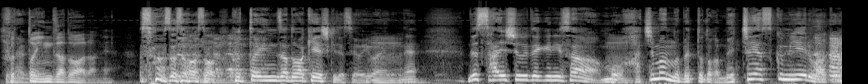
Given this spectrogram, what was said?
フットインザドアだね。そうそうそうそう。フットインザドア形式ですよ、いわゆるね。で、最終的にさ、もう8万のベッドとかめっちゃ安く見えるわけよ。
